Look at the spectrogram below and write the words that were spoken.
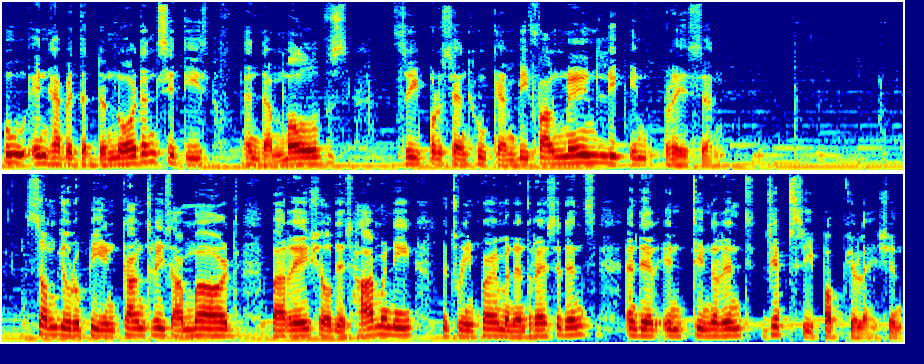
who inhabited the northern cities. And the Molves, 3% who can be found mainly in prison. Some European countries are marred by racial disharmony between permanent residents and their itinerant gypsy population.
